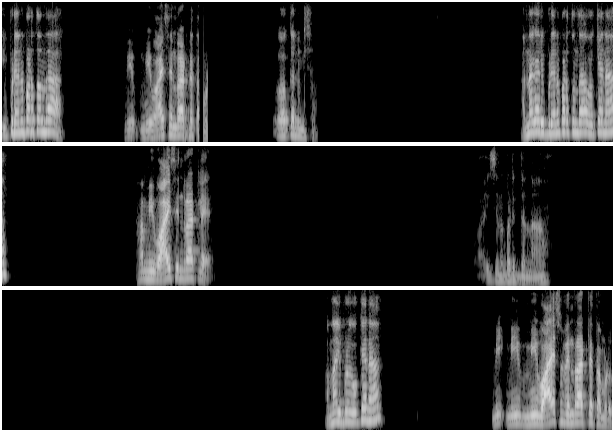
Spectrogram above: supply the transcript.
ఇప్పుడు వినపడుతుందా? మీ మీ వాయిస్ వినరాట్లే తమ్ముడు. ఒక్క నిమిషం. అన్నగారు ఇప్పుడు వినపడుతుందా? ఓకేనా? మీ వాయిస్ వినరాట్లే. వాయిస్ వినపడిద్దన్నా? అన్న ఇప్పుడు ఓకేనా? మీ మీ మీ వాయిస్ వినరాట్లే తమ్ముడు.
